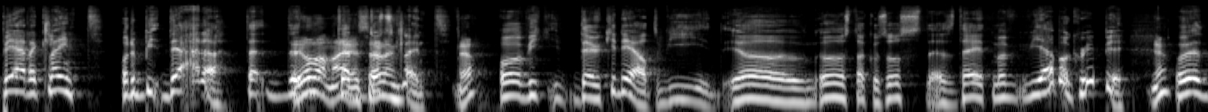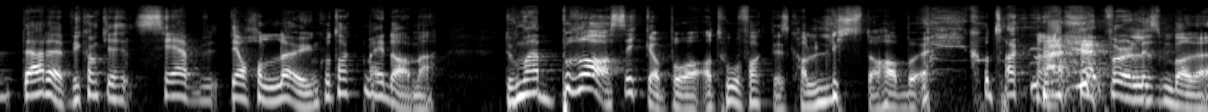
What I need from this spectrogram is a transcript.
ber det kleint. Og det, det er det. Det, det, jo, da, nei, det er dødskleint. Ja. Og vi, det er jo ikke det at vi ja, å, Stakkars oss, det er så teit. Men vi er bare creepy. Ja. Og det er det. Vi kan ikke se Det å holde øyekontakt med ei dame Du må være bra sikker på at hun faktisk har lyst til å ha kontakt med deg, for å liksom bare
